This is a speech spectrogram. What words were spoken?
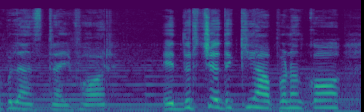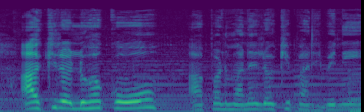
एम्बुलेंस ड्राइवर ए दृश्य देखि आपनको आखिर लोह को आपन माने रोकी पारिबेनी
